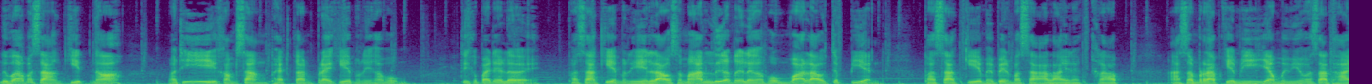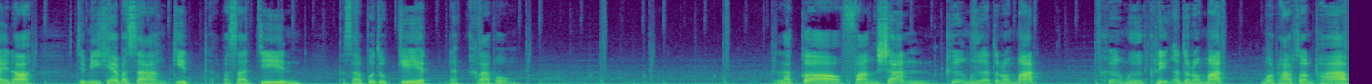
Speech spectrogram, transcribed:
หรือว่าภาษาอังกฤษเนาะ มาที่คำสั่งแพทการแปลเกมตรงนี้ครับผมติ๊กเข้าไปได้เลย ภาษาเกมตรงนี้เราสามารถเลือกได้เลยครับผมว่าเราจะเปลี่ยนภาษาเกมให้เป็นภาษาอะไรนะครับอ่าสำหรับเกมนี้ยังไม่มีภาษาไทยเนาะจะมีแค่ภาษาอังกฤษ ภาษาจีน ภาษาโปรตุเกสนะครับผม แล้วก็ฟังก์ชัน เครื่องมืออัตโนมัติ เครื่องมือคลิกอัตโนมัติ หมดภาพซ้อนภาพ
